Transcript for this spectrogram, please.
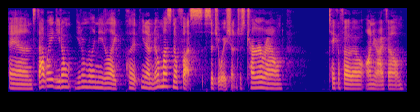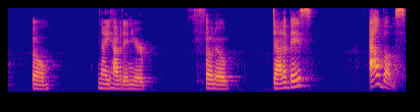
And that way you don't you don't really need to like put you know no muss no fuss situation. Just turn around take a photo on your iphone boom. Now you have it in your photo database. Albums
